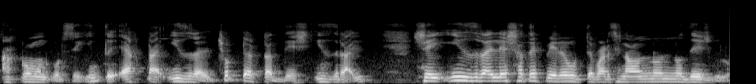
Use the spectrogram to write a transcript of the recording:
আক্রমণ করছে। কিন্তু একটা ইসরায়েল ছোট্ট একটা দেশ ইসরায়েল সেই ইসরায়েলের সাথে পেরে উঠতে পারছে না অন্য অন্য দেশগুলো।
